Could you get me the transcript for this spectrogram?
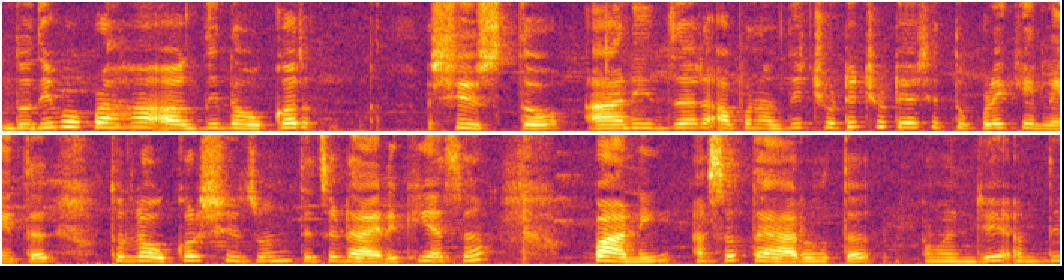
दुधी भोपळा हा अगदी लवकर शिजतो आणि जर आपण अगदी छोटे छोटे असे तुकडे केले तर तो लवकर शिजून त्याचं डायरेक्टली असं पाणी असं तयार होतं. म्हणजे अगदी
